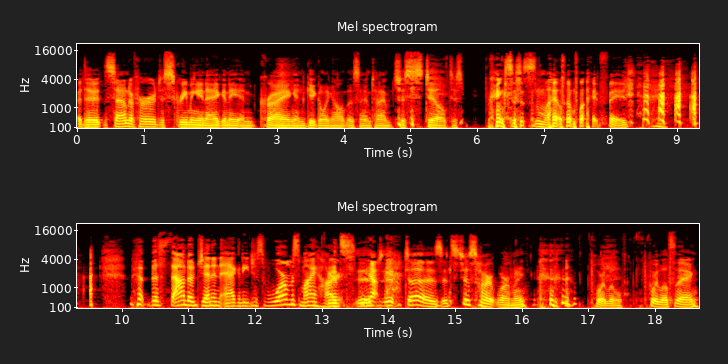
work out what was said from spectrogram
The sound of her just screaming in agony and crying and giggling all at the same time just still just brings a smile to my face. the sound of Jen in agony just warms my heart. It's, it, Yeah. it does. It's just heartwarming. poor little, poor little thing.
